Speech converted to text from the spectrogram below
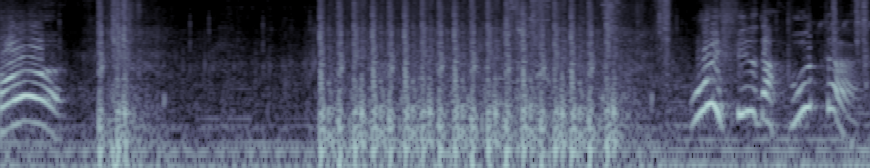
oh. Ui, filho da puta!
